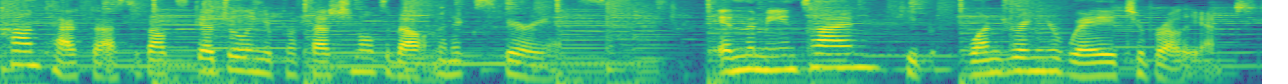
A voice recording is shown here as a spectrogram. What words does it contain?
contact us about scheduling a professional development experience. In the meantime, keep wondering your way to brilliant.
